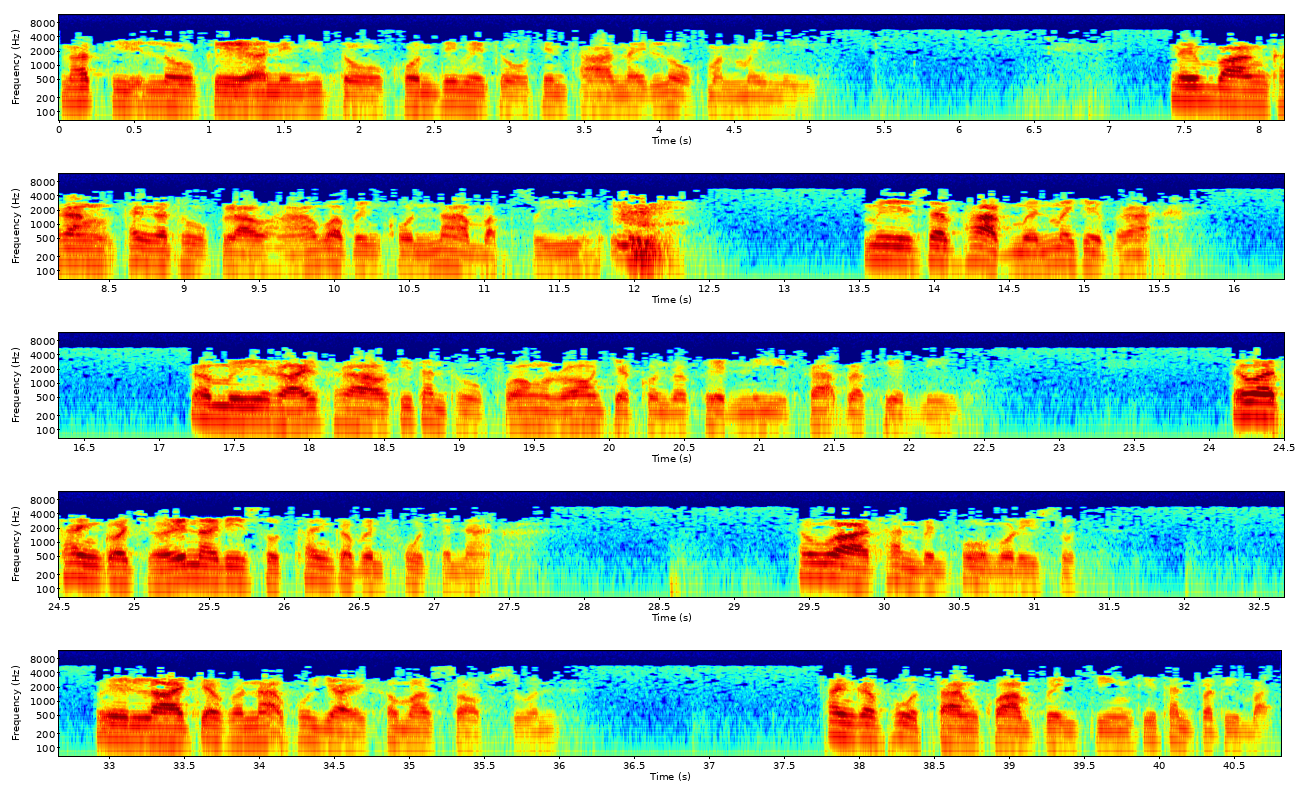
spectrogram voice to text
นัตถิโลเกอนินิโต คนที่ไม่ถูกทินทานในโลกมันไม่มี ในบางครั้งท่านก็ถูกกล่าวหาว่าเป็นคนหน้าบัดสี มีสภาพเหมือนไม่ใช่พระ ก็มีหลายคราวที่ท่านถูกฟ้องร้องจากคนประเภทนี้พระประเภทนี้ แต่ว่าท่านก็เฉยในที่สุดท่านก็เป็นผู้ชนะ เพราะว่าท่านเป็นผู้บริสุทธิ์ เวลาเจ้าคณะผู้ใหญ่เข้ามาสอบสวน ท่านก็พูดตามความเป็นจริงที่ท่านปฏิบัติ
